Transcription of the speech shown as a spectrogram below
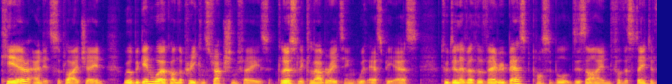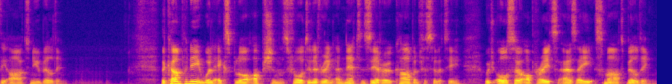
Kier and its supply chain will begin work on the pre construction phase, closely collaborating with SPS to deliver the very best possible design for the state of the art new building. The company will explore options for delivering a net zero carbon facility, which also operates as a smart building,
